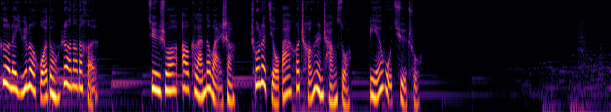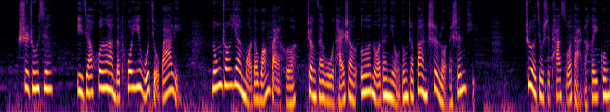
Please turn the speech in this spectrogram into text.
各类娱乐活动热闹得很。据说奥克兰的晚上，除了酒吧和成人场所，别无去处。市中心一家昏暗的脱衣舞酒吧里，浓妆艳抹的王百合正在舞台上婀娜地扭动着半赤裸的身体。这就是她所打的黑工，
